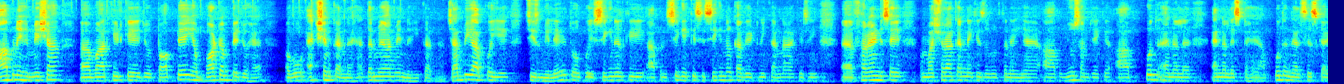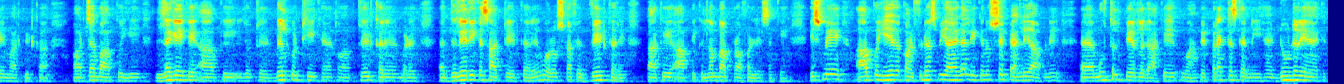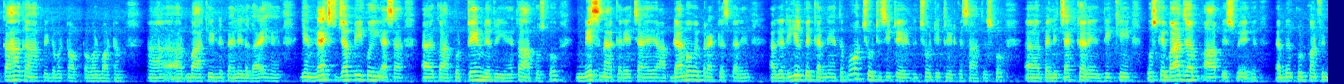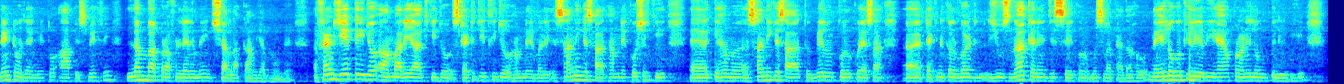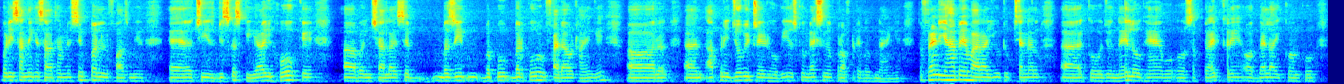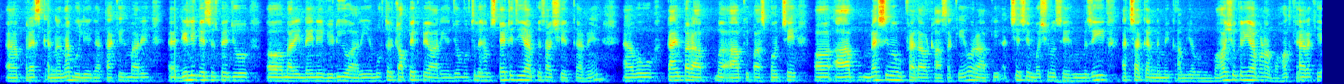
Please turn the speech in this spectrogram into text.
आपने हमेशा मार्केट के जो टॉप पे या बॉटम पे जो है वो एक्शन करना है, दरमियान में नहीं करना। जब भी आपको ये चीज़ मिले तो कोई सिग्नल की आपने किसी सिग्नल का वेट नहीं करना है, किसी फ्रेंड से मशवरा करने की ज़रूरत नहीं है। आप यूँ समझें कि आप खुद एनल एनालिस्ट हैं, आप खुद एनालिसिस करें मार्केट का। और जब आपको ये लगे कि आपकी जो ट्रेड बिल्कुल ठीक है तो आप ट्रेड करें, बड़े दिलेरी के साथ ट्रेड करें और उसका फिर वेट करें ताकि आप एक लंबा प्रॉफिट ले सकें। इसमें आपको यह कॉन्फिडेंस भी आएगा, लेकिन उससे पहले आपने मुख्तल पेयर लगा के वहाँ पे प्रैक्टिस करनी है, ढूंढ रहे हैं कि कहाँ कहाँ पे double top double bottom market ने पहले लगाए हैं। या नेक्स्ट जब भी कोई ऐसा आपको ट्रेन मिल रही है तो आप उसको मिस ना करें। चाहे आप डैमो में प्रैक्टिस करें, अगर रियल पे करने हैं तो बहुत छोटी सी ट्रेड छोटी ट्रेड के साथ उसको पहले चेक करें, देखें। उसके बाद जब आप इसमें बिल्कुल कॉन्फिडेंट हो जाएँगे तो आप इसमें से लंबा प्रॉफिट लेने में इन कामयाब होंगे। फ्रेंड्स ये थी जो हमारी आज की जो स्ट्रेटजी थी, जो हमने बड़े आसानी के साथ हमने कोशिश की कि हम आसानी के साथ बिल्कुल कोई ऐसा टेक्निकल वर्ड यूज़ ना करें, जिससे कोई मसला पैदा हो। नए लोगों के लिए भी है और पुराने लोगों के लिए भी बड़ी आसानी के साथ हमने सिंपल अल्फाज में चीज़ डिस्कस की। आई होप के आप इंशाल्लाह इससे मज़ीद भरपूर फ़ायदा उठाएँगे और अपनी जो भी ट्रेड होगी उसको मैक्सिमम प्रॉफिटेबल बनाएँगे। तो फ्रेंड यहाँ पे हमारा यूट्यूब चैनल को जो नए लोग हैं वो सब्सक्राइब करें और बेल आइकॉन को प्रेस करना ना भूलिएगा ताकि हमारे डेली बेसिस पे जो हमारी नई नई वीडियो आ रही हैं मुख्तु टॉपिक पे आ रही हैं, जो मुख्तलि हम स्ट्रेटजी आपके साथ शेयर कर रहे हैं वो टाइम पर आप, आपके पास पहुँचे और आप मैक्सिमम फ़ायदा उठा सकें और आपकी अच्छे से मशरों से मज़ीद अच्छा करने में कामयाब हूँ। बहुत शुक्रिया, अपना बहुत ख्याल रखिए।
